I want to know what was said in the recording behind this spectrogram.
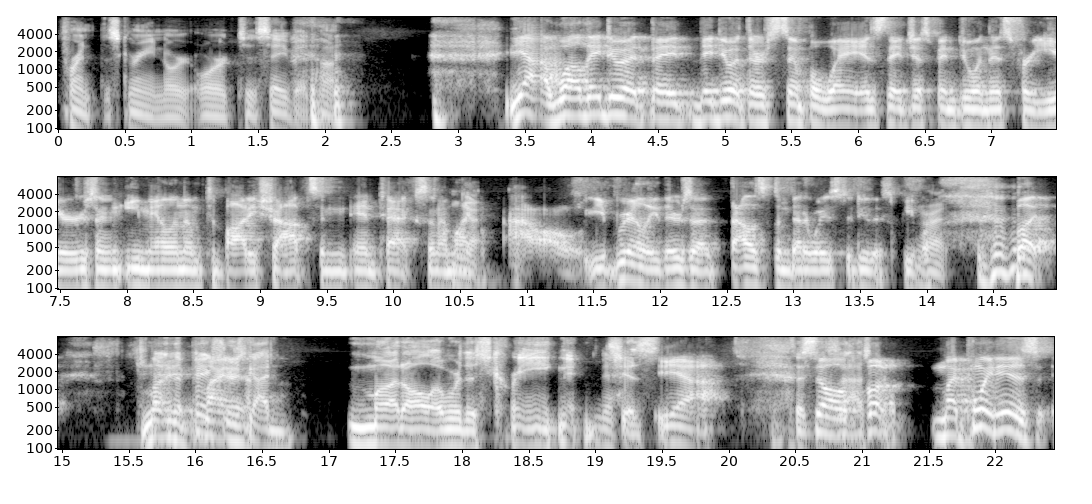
print the screen or or to save it, huh? yeah, well, they do it. They they do it their simple way. Is they've just been doing this for years and emailing them to body shops and and techs. And I'm like, oh, you really? There's a thousand better ways to do this, people. right. But my, and the pictures my- got mud all over the screen. And Yeah. just yeah. it's so disaster. but my point is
